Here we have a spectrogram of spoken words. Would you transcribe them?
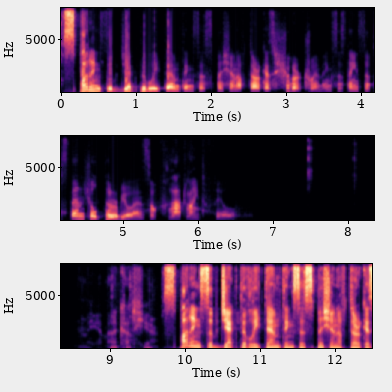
Spotting subjectively tempting suspicion of Turkish sugar trimming sustains substantial turbulence of flatlined filth. I'm gonna cut here. Spotting subjectively tempting suspicion of Turkish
